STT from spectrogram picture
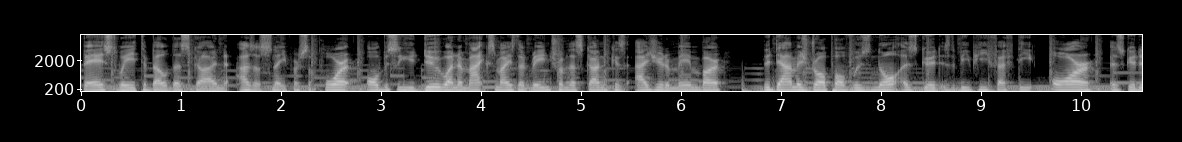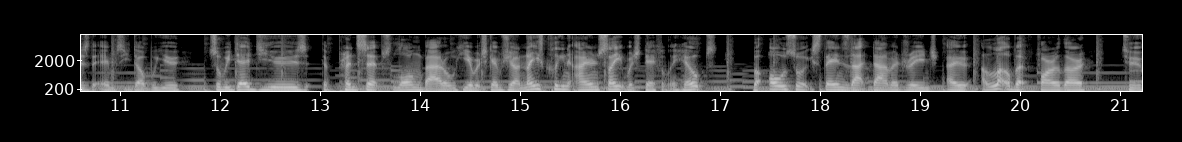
best way to build this gun as a sniper support. Obviously you do want to maximize the range from this gun because as you remember, the damage drop off was not as good as the BP50 or as good as the MCW. So we did use the Princeps long barrel here, which gives you a nice clean iron sight, which definitely helps but also extends that damage range out a little bit further to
